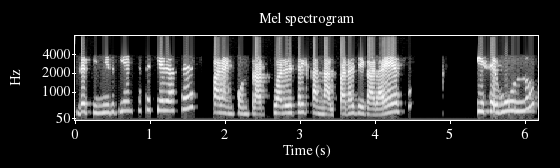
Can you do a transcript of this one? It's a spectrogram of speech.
definir bien qué se quiere hacer para encontrar cuál es el canal para llegar a eso y segundo,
